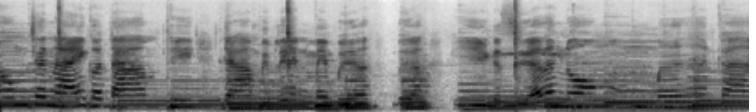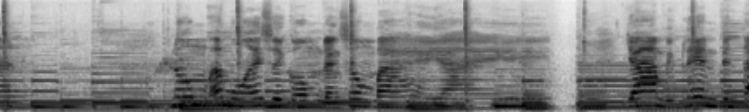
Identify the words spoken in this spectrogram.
นมชะไหนก็ตามที่ยามบีบเล่นไม่เบื่อเบื่อ พี่กับเสือและนมเหมือนกัน นมอมวยสวยกลมดังส้มใบใหญ่ ยามบีบเล่นเป็นไต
